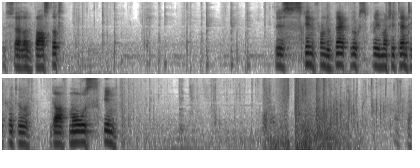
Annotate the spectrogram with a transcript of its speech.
You silent bastard. This skin from the back looks pretty much identical to Darth Maul's skin. Okay.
